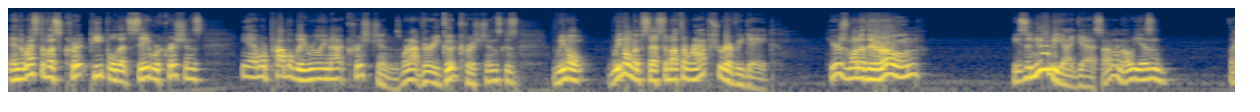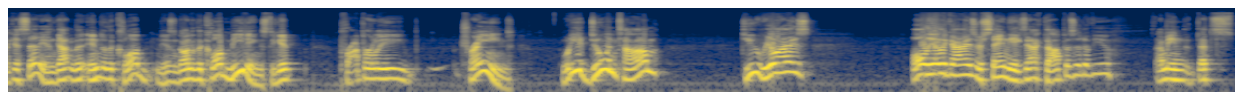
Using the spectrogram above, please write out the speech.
And the rest of us people that say we're Christians, yeah, we're probably really not Christians. We're not very good Christians because we don't we don't obsess about the rapture every day. Here's one of their own. He's a newbie, I guess. I don't know. He hasn't, like I said, he hasn't gotten into the club. He hasn't gone to the club meetings to get properly trained. What are you doing, Tom? Do you realize all the other guys are saying the exact opposite of you? I mean, that's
